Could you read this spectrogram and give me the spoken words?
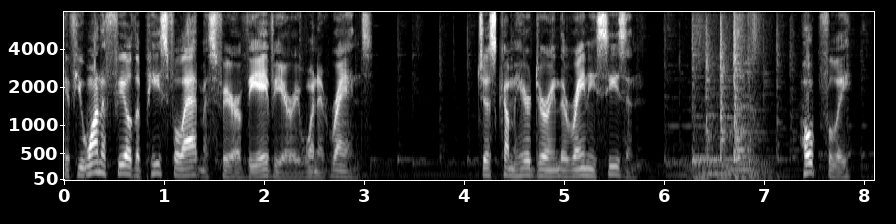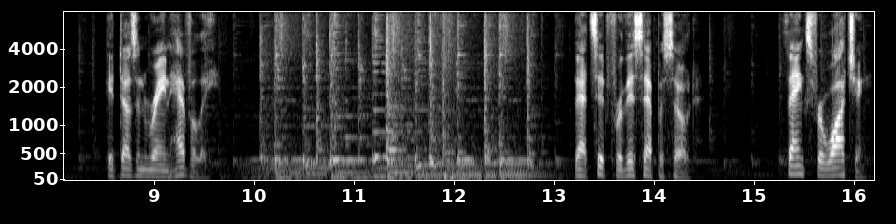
if you want to feel the peaceful atmosphere of the aviary when it rains, just come here during the rainy season. Hopefully, it doesn't rain heavily. That's it for this episode. Thanks for watching,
